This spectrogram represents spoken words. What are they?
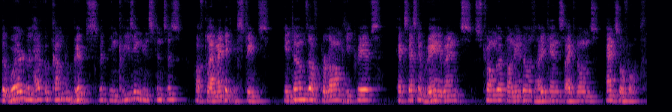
the world will have to come to grips with increasing instances of climatic extremes in terms of prolonged heat waves, excessive rain events, stronger tornadoes, hurricanes, cyclones, and so forth.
